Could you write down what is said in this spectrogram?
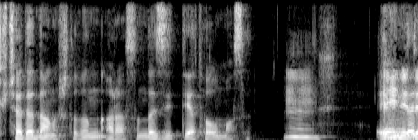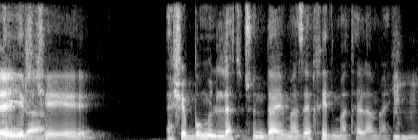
küçədə danışdığın arasında ziddiyyət olması. Hmm. Eyni deyir də. ki, əşə bu millət üçün dəyməzə xidmət eləmək. Hı -hı.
